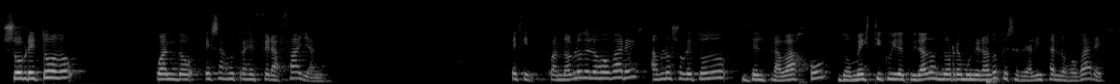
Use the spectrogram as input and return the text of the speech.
sobre todo cuando esas otras esferas fallan, es decir, cuando hablo de los hogares, hablo sobre todo del trabajo doméstico y de cuidados no remunerado que se realiza en los hogares.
